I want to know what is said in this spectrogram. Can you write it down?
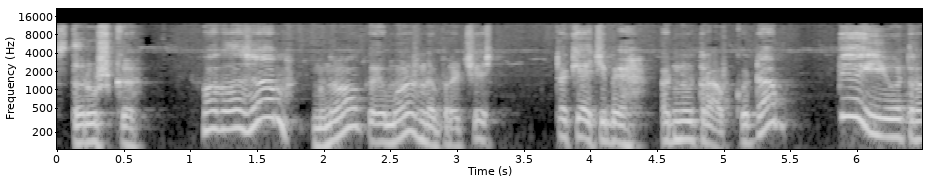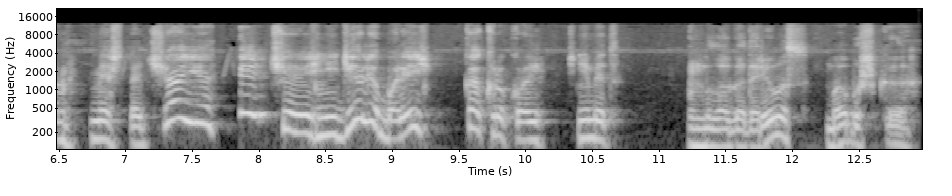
старушка. «По глазам многое можно прочесть. Так я тебе одну травку дам, пей утром вместо чая, и через неделю болезнь как рукой снимет». «Благодарю вас, бабушка.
